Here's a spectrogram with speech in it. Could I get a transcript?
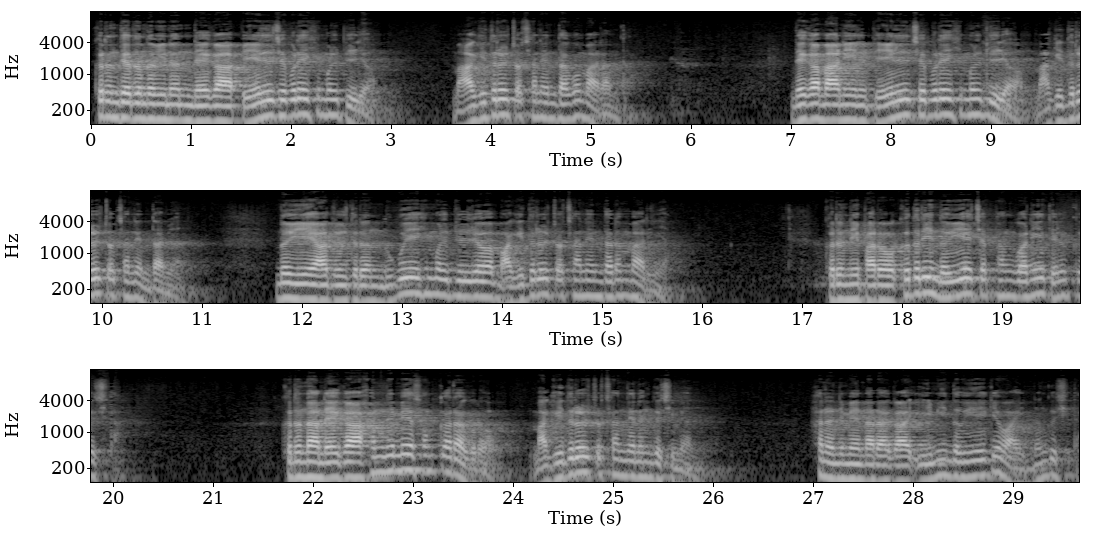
그런데도 너희는 내가 베엘제불의 힘을 빌려 마귀들을 쫓아낸다고 말한다. 내가 만일 베엘제불의 힘을 빌려 마귀들을 쫓아낸다면 너희의 아들들은 누구의 힘을 빌려 마귀들을 쫓아낸다는 말이냐? 그러니 바로 그들이 너희의 재판관이 될 것이다. 그러나 내가 하느님의 손가락으로 마귀들을 쫓아내는 것이면 하느님의 나라가 이미 너희에게 와 있는 것이다.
